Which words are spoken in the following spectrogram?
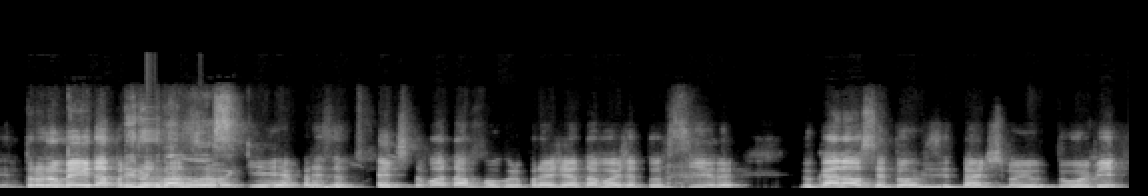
entrou no meio da apresentação aqui, representante do Botafogo no projeto A Voz da Torcida, do canal Setor Visitante no YouTube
